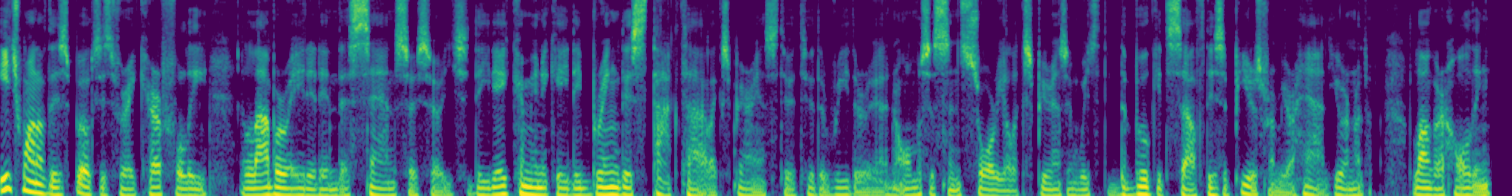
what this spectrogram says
each one of these books is very carefully elaborated in this sense. So, so they, they communicate, they bring this tactile experience to, to the reader and almost a sensorial experience in which the book itself disappears from your hand. You're not longer holding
